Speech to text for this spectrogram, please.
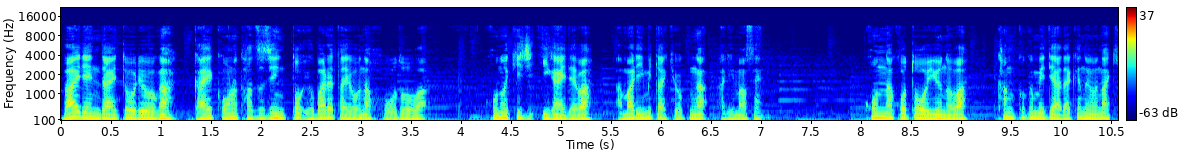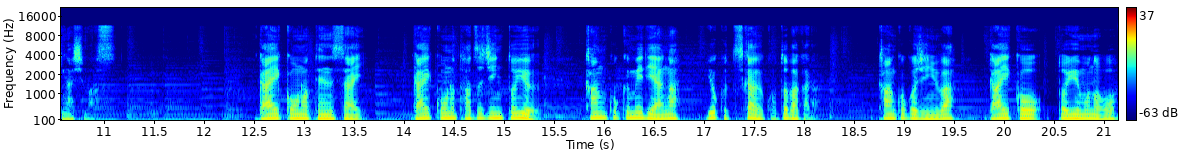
バイデン大統領が外交の達人と呼ばれたような報道は、この記事以外ではあまり見た記憶がありません。こんなことを言うのは韓国メディアだけのような気がします。外交の天才、外交の達人という韓国メディアがよく使う言葉から、韓国人は外交というものを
